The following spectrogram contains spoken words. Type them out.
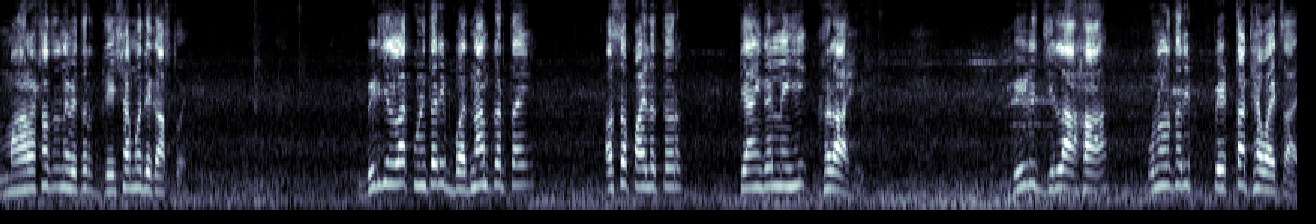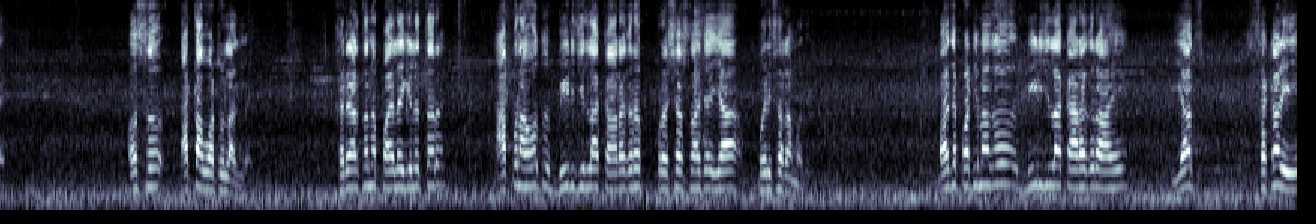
महाराष्ट्राचा नव्हे तर देशामध्ये गाजतो आहे बीड जिल्ह्याला कुणीतरी बदनाम करत आहे असं पाहिलं तर त्या अँगलनेही खरं आहे. बीड जिल्हा हा कुणाला तरी पेटता ठेवायचा आहे असं आता वाटू लागलं आहे खऱ्या अर्थानं पाहायला गेलं तर आपण आहोत बीड जिल्हा कारागृह प्रशासनाच्या या परिसरामध्ये. माझ्या पाठीमागं बीड जिल्हा कारागृह आहे. याच सकाळी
